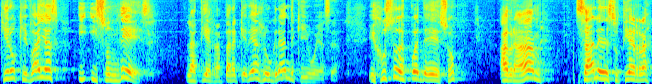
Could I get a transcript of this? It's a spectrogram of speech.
Quiero que vayas y, y sondees la tierra para que veas lo grande que yo voy a hacer. Y justo después de eso, Abraham sale de su tierra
